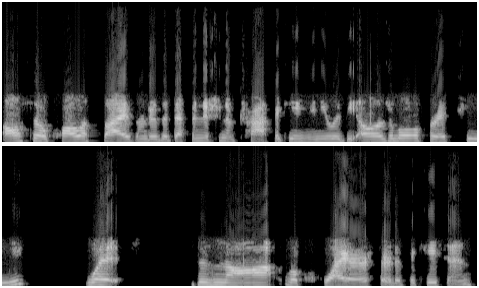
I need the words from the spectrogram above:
also qualifies under the definition of trafficking and you would be eligible for a T, which does not require certification.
